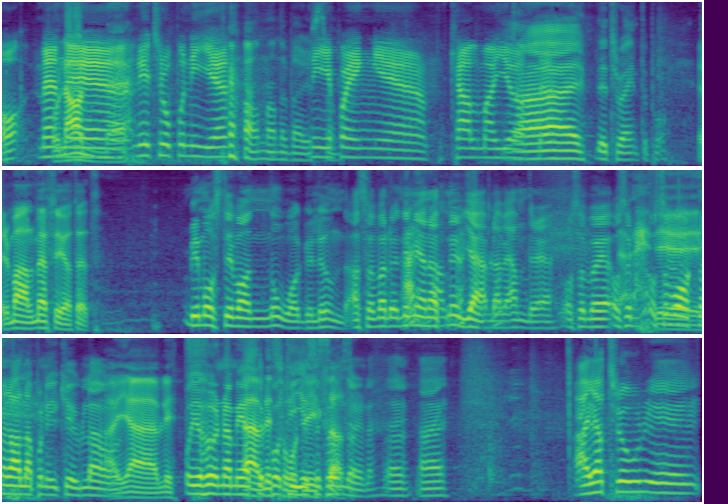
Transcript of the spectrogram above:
ja, men eh, ni tror på nio, nio poäng. Eh, Kalmar, Göte. Nej, det tror jag inte på. Är det Malmö efter Götet? Vi måste ju vara någorlunda. Alltså, vad, ni Nej, menar att nu jävlar vänder det? Och så, börjar, och så, och så vaknar alla på ny kula och, Ja, jävligt. och gör 100 meter jävligt på svårt att 10 gissa, sekunder? alltså. Eller? Nej. Nej. Nej, jag tror... Eh,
